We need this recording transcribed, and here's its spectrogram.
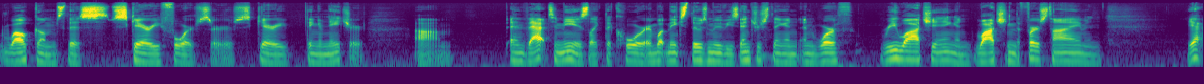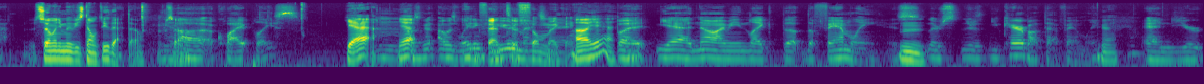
welcomes this scary force or scary thing of nature. Um, and that to me is like the core and what makes those movies interesting and, and worth rewatching and watching the first time. And yeah, so many movies don't do that though. So Uh, a Quiet Place. yeah, Mm. I yeah. was, gonna- I was waiting for you to Inventive mention filmmaking. it. Oh yeah. But yeah, no, I mean like the the family is Mm. there's there's you care about that family, Yeah. and you're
